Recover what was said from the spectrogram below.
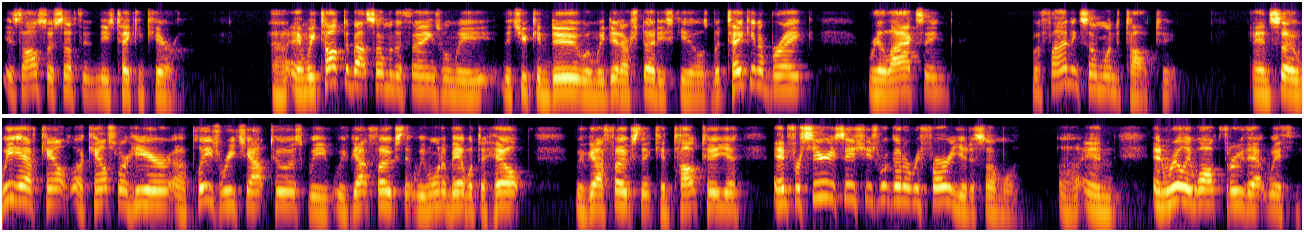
is also something that needs taken care of. Uh, and we talked about some of the things when we that you can do when we did our study skills, but taking a break, relaxing, but finding someone to talk to. And so we have count, a counselor here. Uh, please reach out to us. We, we've got folks that we want to be able to help. We've got folks that can talk to you. And for serious issues, we're going to refer you to someone uh, and and really walk through that with you.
